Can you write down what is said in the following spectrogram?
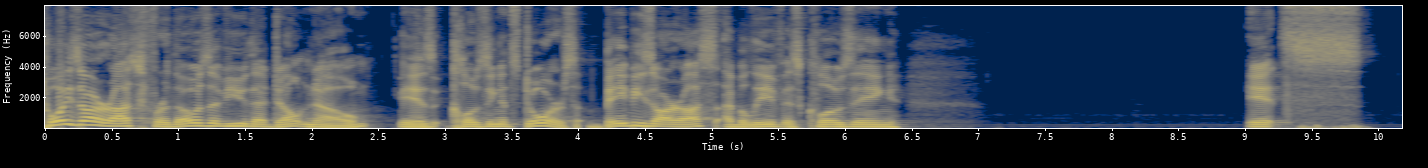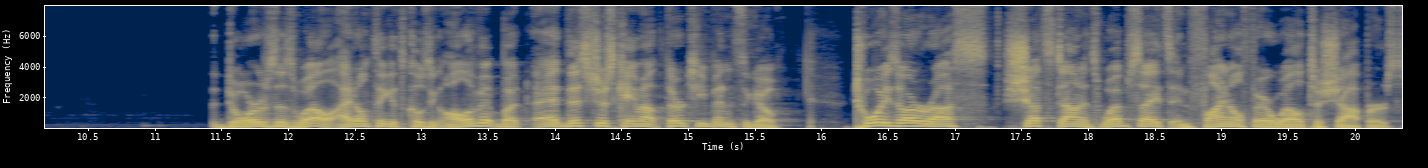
Toys R Us, for those of you that don't know, is closing its doors. Babies R Us, I believe, is closing its doors as well. I don't think it's closing all of it, but uh, this just came out 13 minutes ago. Toys R Us shuts down its websites in final farewell to shoppers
